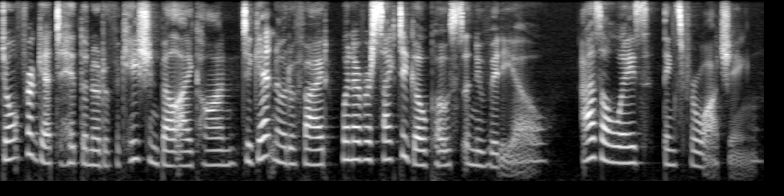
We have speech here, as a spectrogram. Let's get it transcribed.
Don't forget to hit the notification bell icon to get notified whenever Psych2Go posts a new video. As always, thanks for watching.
